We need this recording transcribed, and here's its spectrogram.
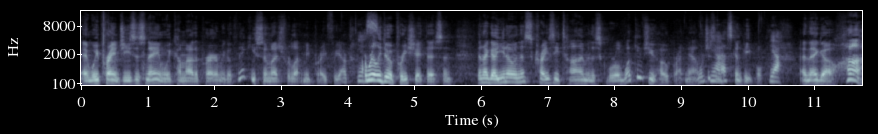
And we pray in Jesus' name. We come out of the prayer and we go, "Thank you so much for letting me pray for you. I, Yes. I really do appreciate this." And then I go, "You know, in this crazy time in this world, what gives you hope right now?" We're just Yeah. asking people. Yeah. And they go, "Huh?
